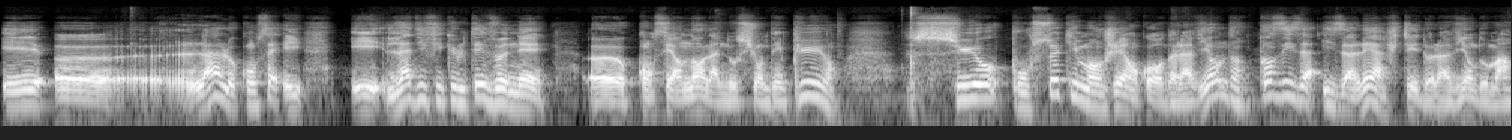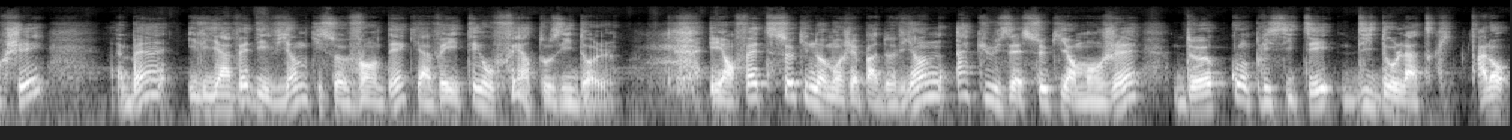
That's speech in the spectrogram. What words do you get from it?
Et euh, là, le conseil et, et la difficulté venait euh, concernant la notion d'impur sur pour ceux qui mangeaient encore de la viande, quand ils, allaient acheter de la viande au marché, eh ben il y avait des viandes qui se vendaient qui avaient été offertes aux idoles. Et en fait, ceux qui ne mangeaient pas de viande accusaient ceux qui en mangeaient de complicité, d'idolâtrie. Alors,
